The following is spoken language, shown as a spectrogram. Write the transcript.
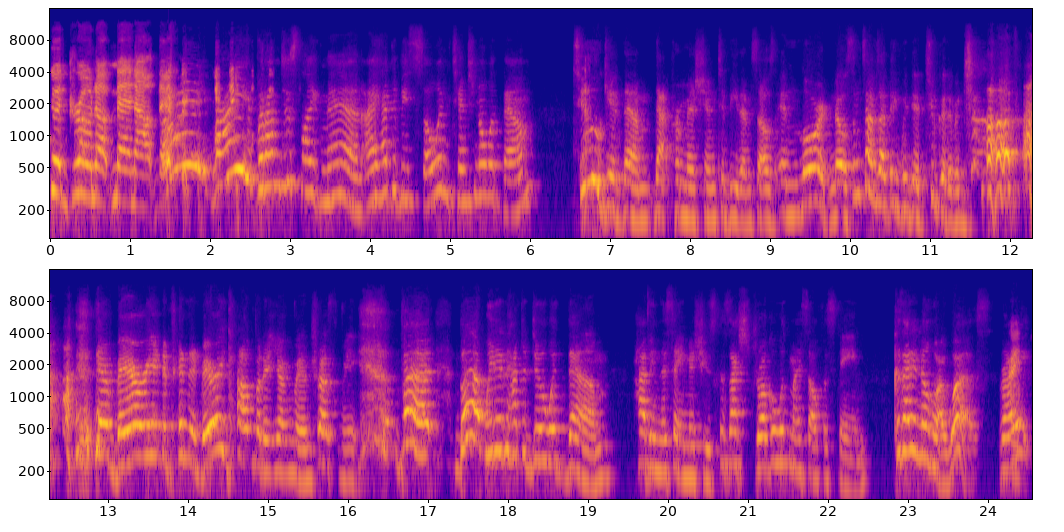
good grown-up men out there. right, right. But I'm just like, man, I had to be so intentional with them to give them that permission to be themselves. And Lord, no, sometimes I think we did too good of a job. They're very independent, very confident young men, trust me. But but we didn't have to deal with them having the same issues because I struggle with my self-esteem because I didn't know who I was, right? Right.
